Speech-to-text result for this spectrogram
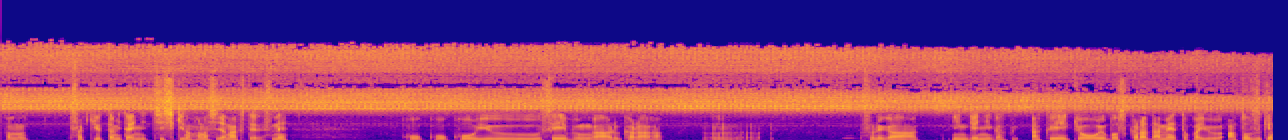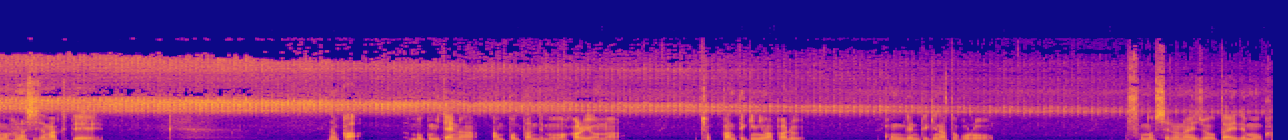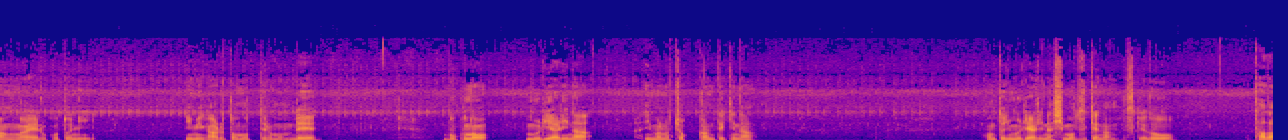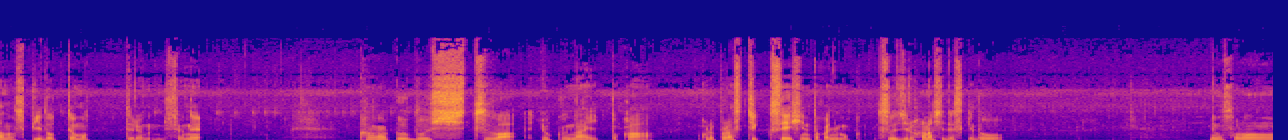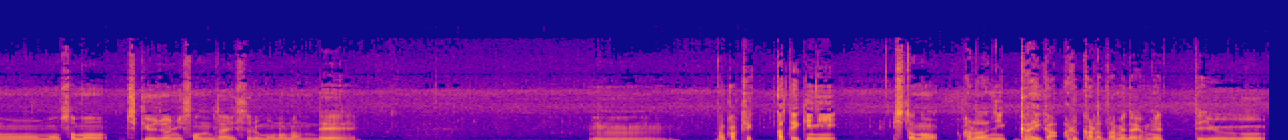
あの、さっき言ったみたいに知識の話じゃなくてですね、こうこうこういう成分があるから、うん、それが人間に悪影響を及ぼすからダメとかいう後付けの話じゃなくて、なんか僕みたいなアンポンタンでもわかるような直感的にわかる根源的なところをその知らない状態でも考えることに意味があると思ってるもんで僕の無理やりな今の直感的な本当に無理やりな紐付けなんですけどただのスピードって思ってるんですよね。化学物質は良くないとかこれプラスチック製品とかにも通じる話ですけどでもそもそも地球上に存在するものなんでうーんなんか結果的に人の体に害があるからダメだよねっていう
